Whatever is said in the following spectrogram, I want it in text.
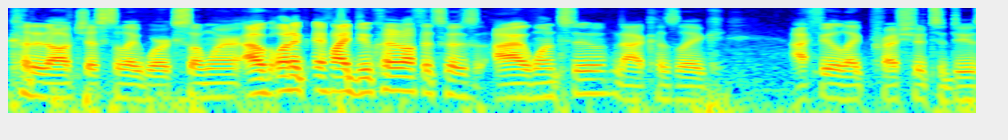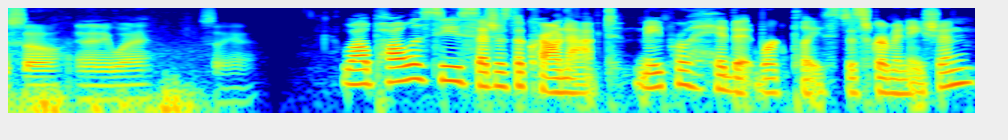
cut it off just to like work somewhere. I want if I do cut it off, it's because I want to, not because like I feel like pressure to do so in any way. So yeah. While policies such as the Crown Act may prohibit workplace discrimination,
